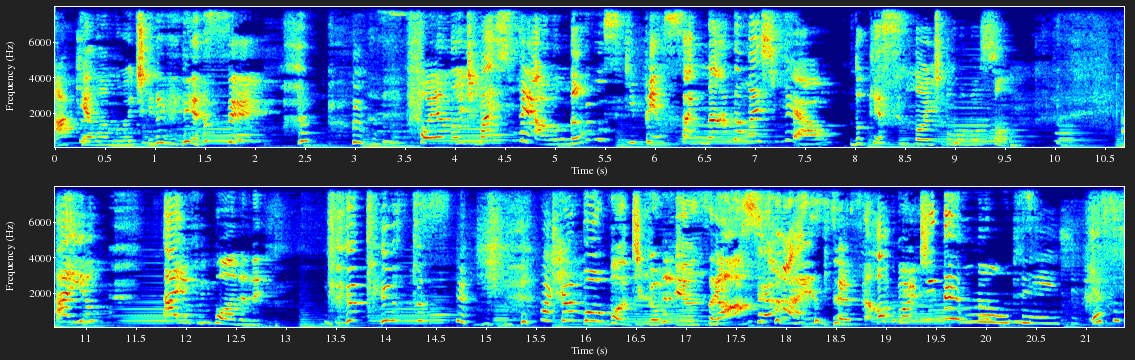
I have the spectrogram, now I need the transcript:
Aquela noite que deveria ser. Foi a noite mais surreal. Eu não consegui pensar em nada mais surreal do que essa noite do vovô som. Aí eu. Aí eu fui embora, né? Acabou o voto de confiança. Nossa, mas, pelo amor de Deus. Não, gente. Essas...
